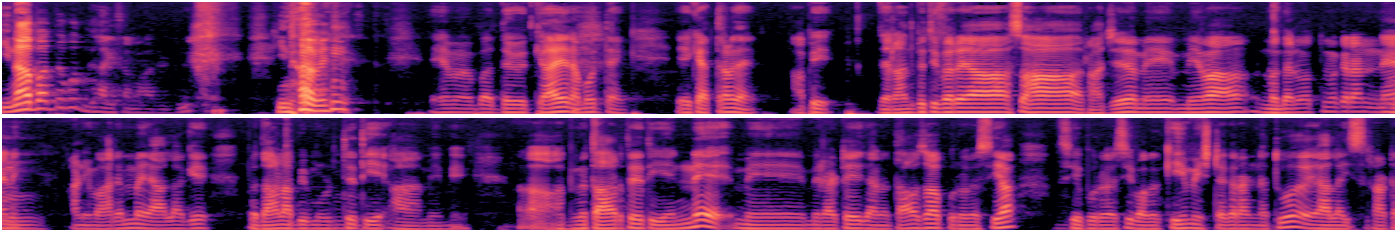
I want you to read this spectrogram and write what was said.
හිනා බද්ධකුත් ගයි සමාර හිනාවෙන් එහෙම බද්ධයුත් ගය නමුත් තැන් ඒ ඇත්තරම දැන් අපි ජනන්පතිවරයා සහ රජය මේවා නොදැනුවත්ම කරන්න නෑන අනිවාරෙන්ම යාලාගේ ප්‍රධාන අභිමුෘත්‍ය තිය මේ අභිමතාර්ථය තියෙන්නේ මේ මෙරටේ ජනතාවසා පුරවැසියා සියපුරවැසි වගකීම ඉෂ්ට කරන්න නැතුව යාලා ඉස්රට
